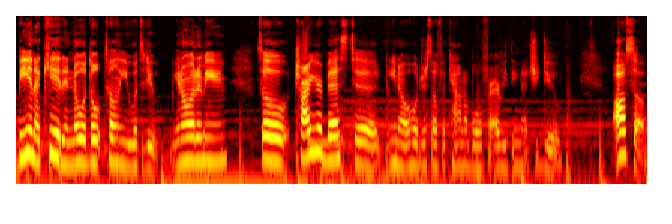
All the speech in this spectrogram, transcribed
being a kid and no adult telling you what to do. You know what I mean? So try your best to, you know, hold yourself accountable for everything that you do. Also,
